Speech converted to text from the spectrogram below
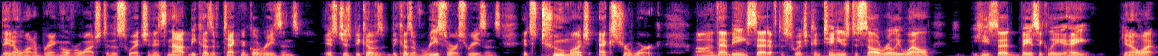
they don't want to bring Overwatch to the Switch, and it's not because of technical reasons. It's just because because of resource reasons. It's too much extra work. Uh, that being said, if the Switch continues to sell really well, he said basically, hey, you know what?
